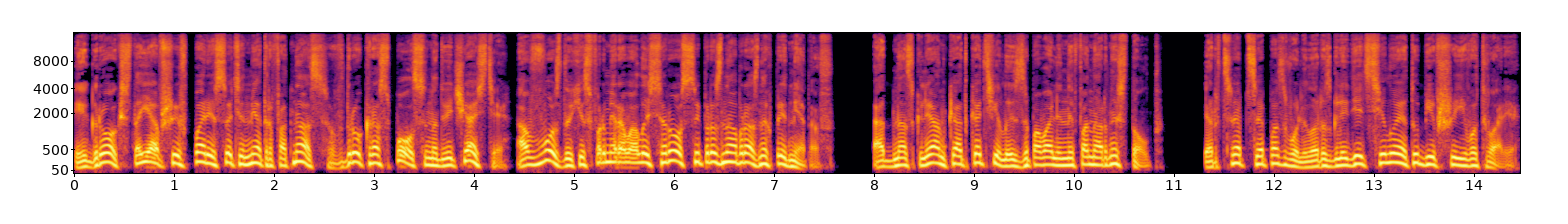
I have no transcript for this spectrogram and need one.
Игрок, стоявший в паре сотен метров от нас, вдруг расползся на две части, а в воздухе сформировалась россыпь разнообразных предметов. Одна склянка откатилась за поваленный фонарный столб. Перцепция позволила разглядеть силуэт убившей его твари.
